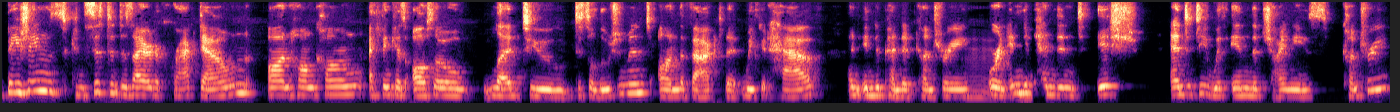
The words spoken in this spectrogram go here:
Beijing's consistent desire to crack down on Hong Kong, I think, has also led to disillusionment on the fact that we could have an independent country mm. or an independent-ish entity within the Chinese country.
